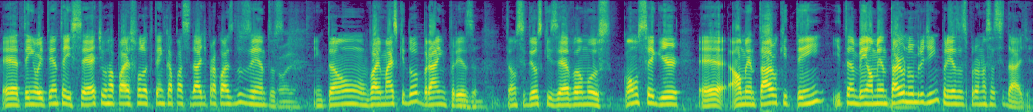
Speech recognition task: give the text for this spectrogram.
é, tem 87. o rapaz falou que tem capacidade para quase 200. Olha. Então, vai mais que dobrar a empresa. Uhum. Então, se Deus quiser, vamos conseguir é, aumentar o que tem e também aumentar o número de empresas para nossa cidade.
